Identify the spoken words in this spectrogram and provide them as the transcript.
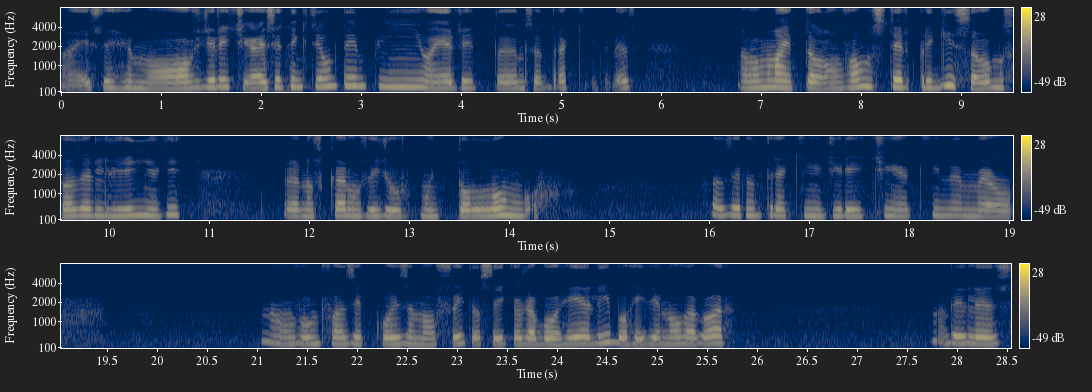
Aí você remove direitinho, aí você tem que ter um tempinho aí ajeitando seu daqui, beleza? Mas vamos lá então, vamos ter preguiça, vamos fazer ligeirinho aqui. Pra não ficar um vídeo muito longo fazer um trequinho direitinho aqui, né, meu? Não vamos fazer coisa mal feita. Eu sei que eu já borrei ali, borrei de novo agora. Mas beleza.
